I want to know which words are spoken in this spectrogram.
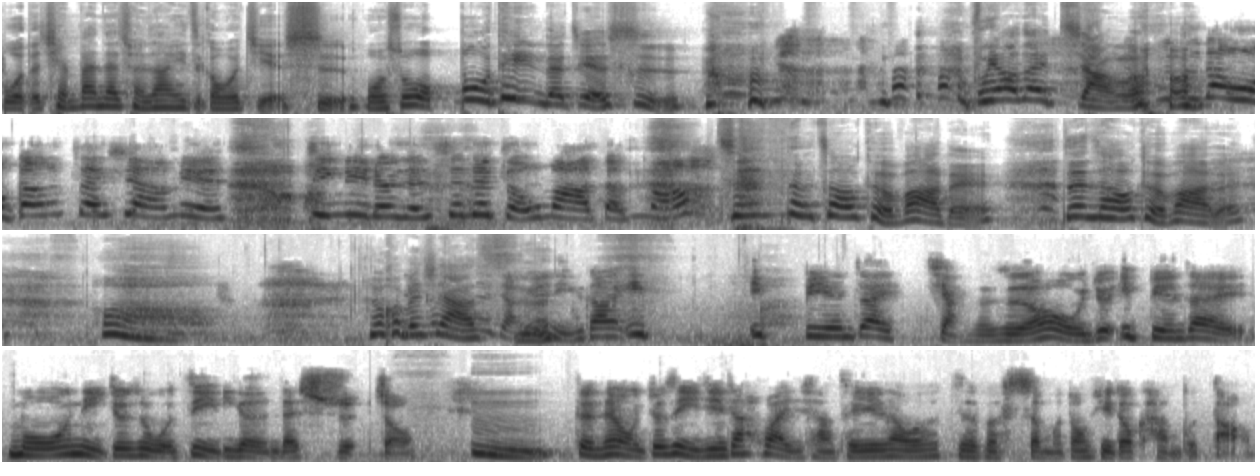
我的前半在船上一直跟我解释，我说我不听你的解释，不要再讲了。不知道我刚刚在下面经历了人生的走马灯吗？真的超可怕的，真的超可怕的啊！会被吓死！因为你刚刚一一边在讲的时候，我就一边在模拟，就是我自己一个人在水中，嗯的那种，就是已经在幻想，曾经让我这个什么东西都看不到，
